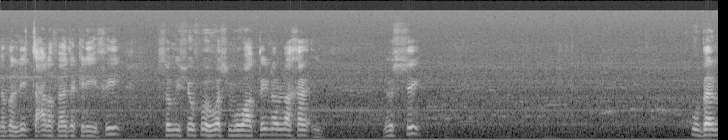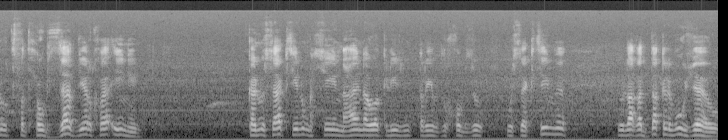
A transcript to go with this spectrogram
دابا اللي تعرف هذاك ريفي خصهم يشوفوه واش مواطن ولا خائن. هادشي وبانوا تفضحوا بزاف ديال الخائنين. كانوا ساكتين ومحشيين معانا واكلين طريف الخبز وساكتين ولا غدا قلبوا جاو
